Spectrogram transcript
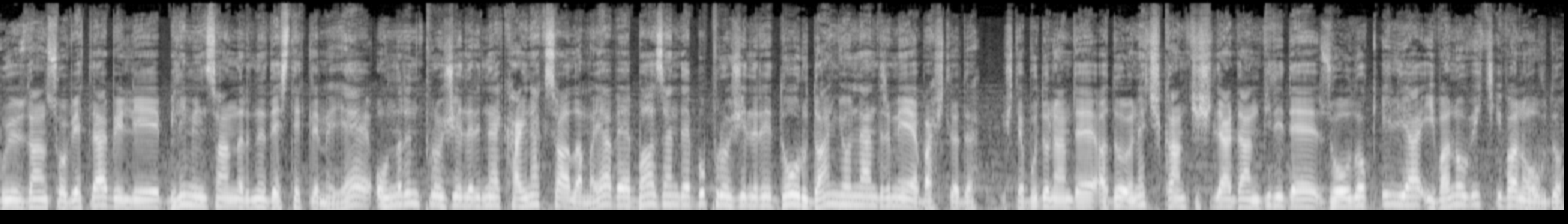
Bu yüzden Sovyetler Birliği bilim insanlarını desteklemeye, onların projelerine kaynak sağlamaya ve bazen de bu projeleri doğrudan yönlendirmeye başladı. İşte bu dönemde adı öne çıkan kişilerden biri de zoolog İlya Ivanovich Ivanov'du.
